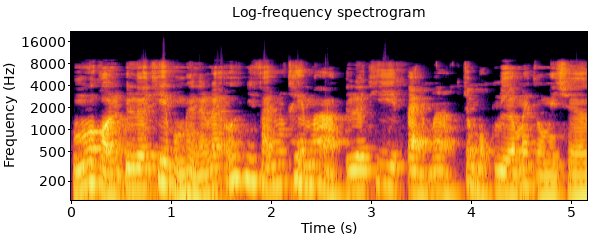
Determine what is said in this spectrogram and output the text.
ผมเมื่อก่อนเป็นเรือที่ผมเห็นแรกๆเอ้ยดีไซน์มันเท่มาก เป็นเรือที่แปลกมาก จะบอกเรือไม่ก็ไม่เชิง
